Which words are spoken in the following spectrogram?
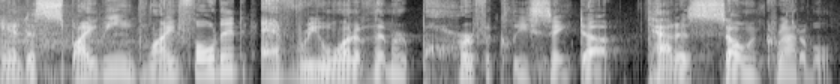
And despite being blindfolded, every one of them are perfectly synced up. That is so incredible.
